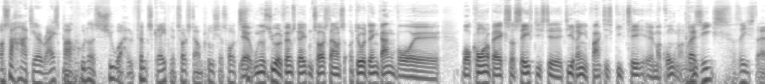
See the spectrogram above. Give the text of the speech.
og så har Jerry Rice bare 197 grebne touchdown plus, jeg tror, 10. Ja, 197 grebne touchdowns, og det var den gang, hvor, øh, hvor cornerbacks og safeties, de, rent faktisk gik til øh, makronerne. Præcis, præcis. Ja,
